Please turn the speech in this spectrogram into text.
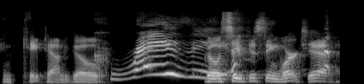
in Cape Town to go Crazy. go see if this thing works. Yeah,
